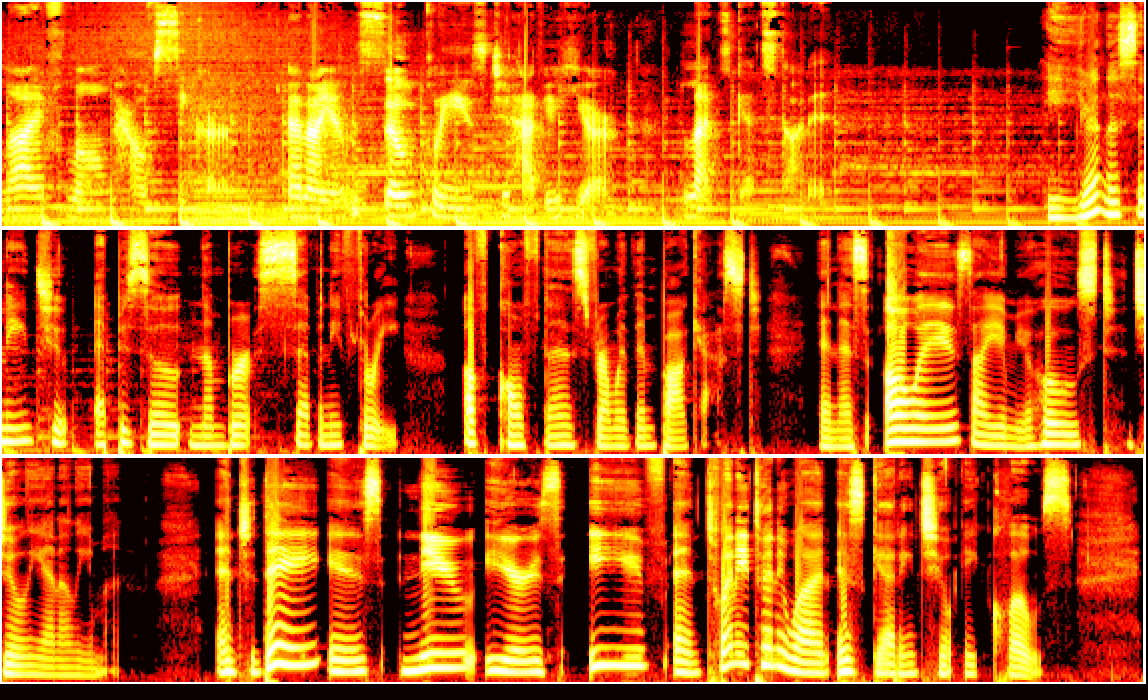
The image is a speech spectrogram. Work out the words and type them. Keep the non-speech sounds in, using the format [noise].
lifelong house seeker. And I am so pleased to have you here. Let's get started. You're listening to episode number 73 of Confidence from Within podcast. And as always, I am your host, Juliana Lehman. And today is New Year's Eve, and 2021 is getting to a close.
